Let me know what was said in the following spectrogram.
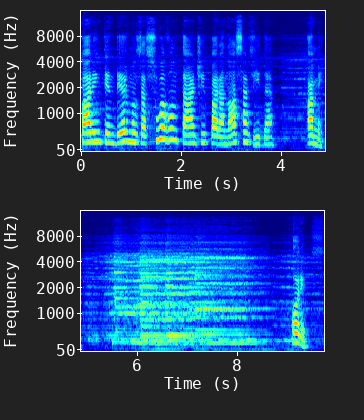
para entendermos a Sua vontade para a nossa vida. Amém. Oremos.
